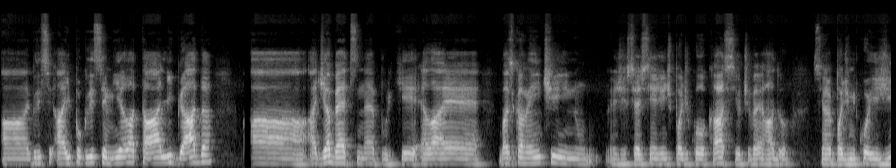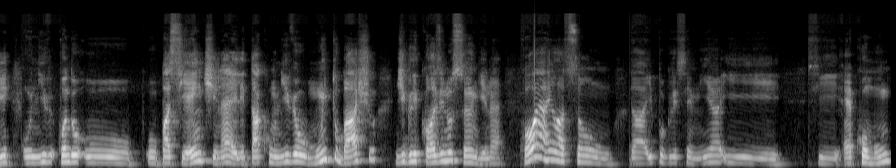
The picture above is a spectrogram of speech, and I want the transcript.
a, a hipoglicemia ela tá ligada a, a diabetes, né? Porque ela é basicamente, no, se assim a gente pode colocar, se eu tiver errado, senhora pode me corrigir. O nível, quando o, o paciente, né, ele tá com um nível muito baixo de glicose no sangue, né? Qual é a relação da hipoglicemia e se é comum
